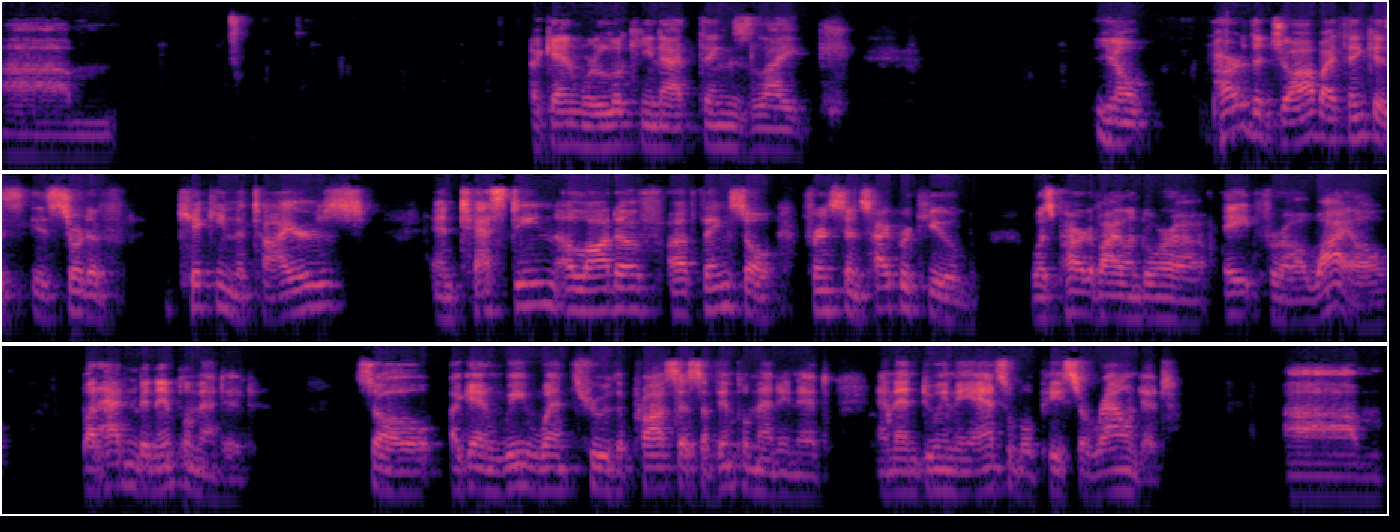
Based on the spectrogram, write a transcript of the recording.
Um, again, we're looking at things like, you know, part of the job I think is is sort of kicking the tires and testing a lot of, of things. So, for instance, Hypercube was part of Islandora 8 for a while, but hadn't been implemented. So again, we went through the process of implementing it and then doing the Ansible piece around it, um,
